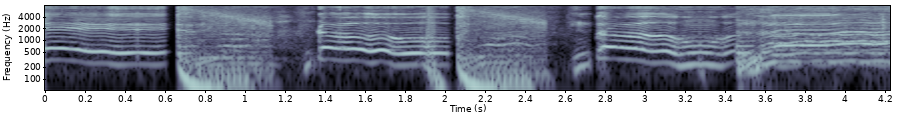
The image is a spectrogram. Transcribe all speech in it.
yeah. No, no, no.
